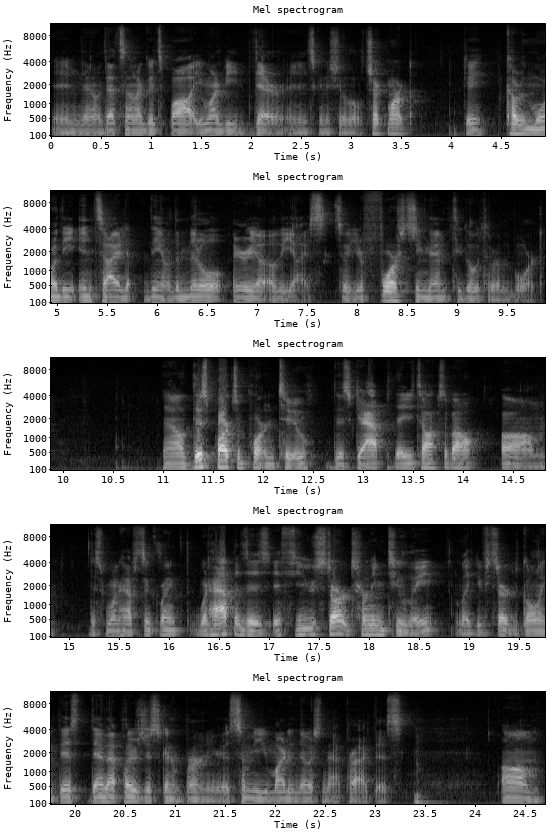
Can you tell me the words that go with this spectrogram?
and you know, that's not a good spot. You want to be there, and it's going to show a little check mark. Okay, cover more the inside, you know, the middle area of the ice. So you're forcing them to go to the board. Now this part's important too. This gap that he talks about, um, this one half stick length. What happens is if you start turning too late, like if you start going like this, then that player's just gonna burn you, as some of you might have noticed in that practice. Um,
